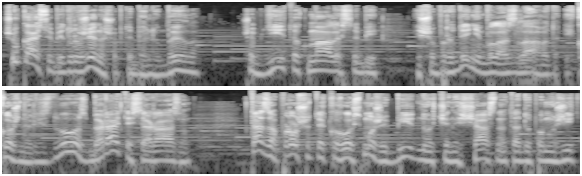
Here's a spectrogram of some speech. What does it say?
Шукай собі дружину, щоб тебе любила, щоб діток мали собі, і щоб в родині була злагода. І кожне різдво збирайтеся разом та запрошуйте когось, може, бідного чи нещасного, та допоможіть.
